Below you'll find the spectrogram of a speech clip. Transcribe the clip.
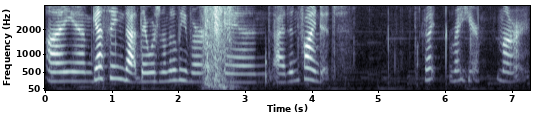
I am guessing that there was another lever and I didn't find it. Right, right here. Alright.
